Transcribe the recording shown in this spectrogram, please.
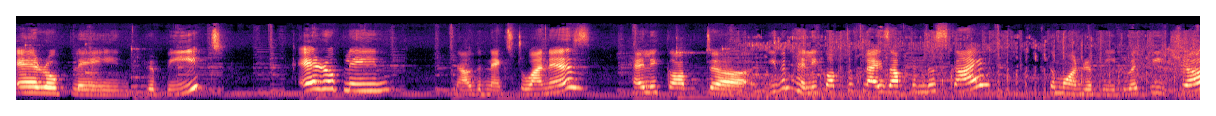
aeroplane. Repeat. Aeroplane. Now the next one is helicopter. Even helicopter flies up in the sky. Come on, repeat with teacher.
